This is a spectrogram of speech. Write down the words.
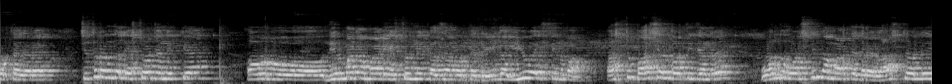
ಕೊಡ್ತಾ ಇದ್ದಾರೆ ಚಿತ್ರರಂಗದಲ್ಲಿ ಎಷ್ಟೋ ಜನಕ್ಕೆ ಅವರು ನಿರ್ಮಾಣ ಮಾಡಿ ಎಷ್ಟೋ ಜನಕ್ಕೆ ಕೆಲಸ ಕೊಡ್ತಾ ಇದ್ದಾರೆ ಈಗ ಯು ಐ ಸಿನಿಮಾ ಅಷ್ಟು ಭಾಷೆಯಲ್ಲಿ ಬರ್ತಿದೆ ಅಂದರೆ ಒಂದು ವರ್ಷದಿಂದ ಮಾಡ್ತಾ ಇದ್ದಾರೆ ಲಾಸ್ಟಲ್ಲಿ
